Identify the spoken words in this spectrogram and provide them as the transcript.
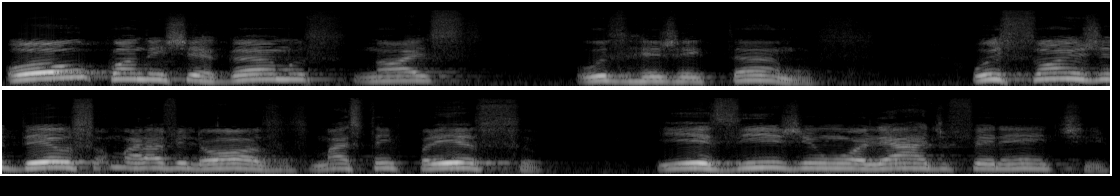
Ou, quando enxergamos, nós os rejeitamos. Os sonhos de Deus são maravilhosos, mas têm preço e exigem um olhar diferente.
